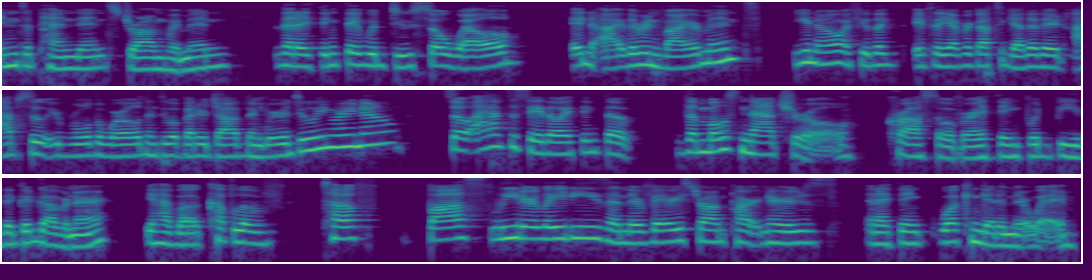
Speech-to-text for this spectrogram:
independent, strong women that I think they would do so well in either environment. You know, I feel like if they ever got together, they'd absolutely rule the world and do a better job than we're doing right now. So I have to say though, I think the the most natural crossover I think would be the good governor. You have a couple of tough boss leader ladies and they're very strong partners. And I think what can get in their way.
